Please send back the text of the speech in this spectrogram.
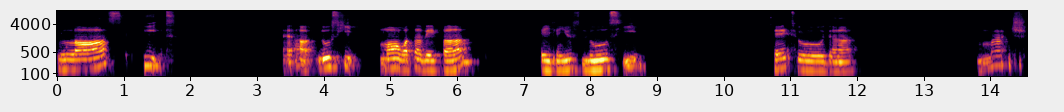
lost heat, uh, lose heat, more water vapor. You can use lose heat. Okay, to the much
